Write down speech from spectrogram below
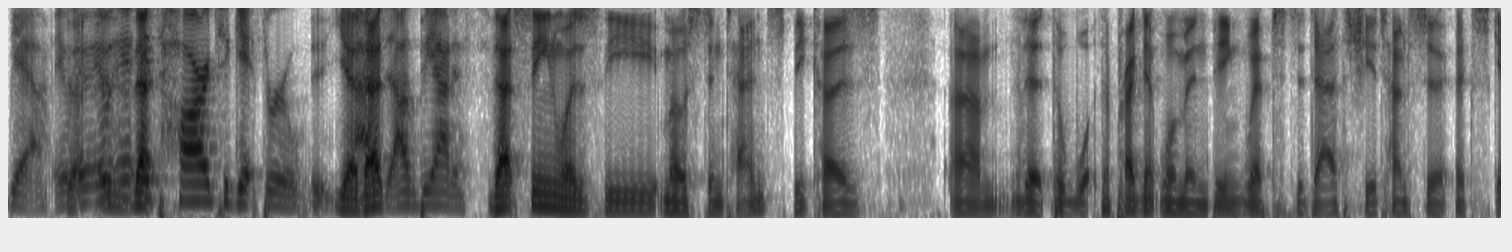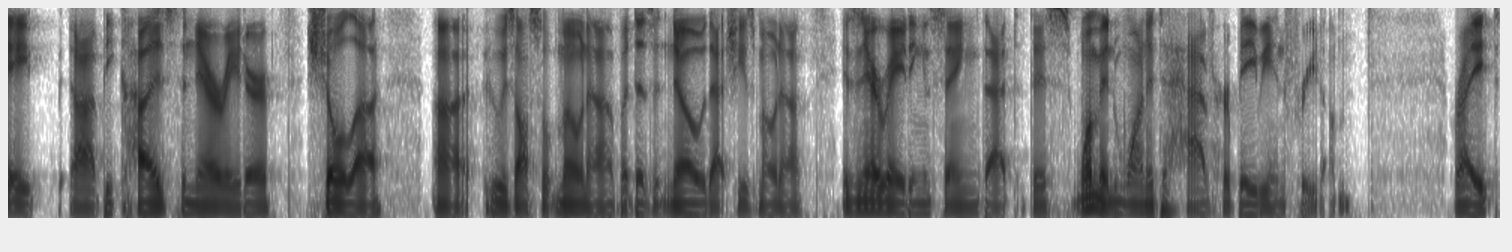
yeah, it, it- it- that- it's hard to get through. yeah, I, that I'll be honest. that scene was the most intense because um, the the the pregnant woman being whipped to death. She attempts to escape uh, because the narrator Shola, uh, who is also Mona but doesn't know that she's Mona, is narrating and saying that this woman wanted to have her baby in freedom, right?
